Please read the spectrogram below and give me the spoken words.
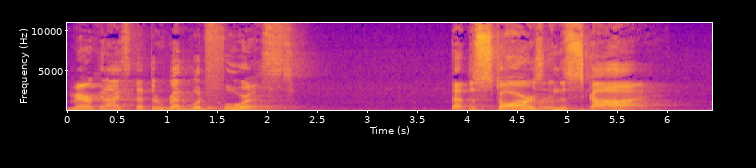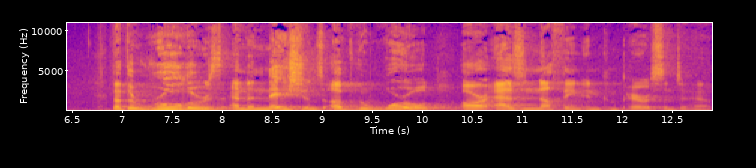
Americanized, that the redwood forest, that the stars in the sky, that the rulers and the nations of the world are as nothing in comparison to him.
